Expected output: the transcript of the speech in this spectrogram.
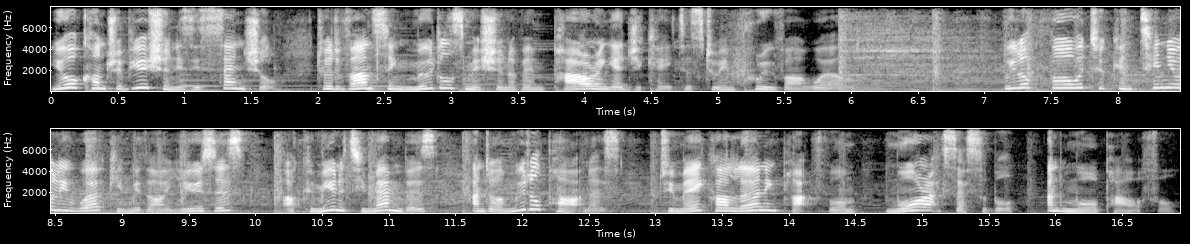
Your contribution is essential to advancing Moodle's mission of empowering educators to improve our world. We look forward to continually working with our users, our community members and our Moodle partners to make our learning platform more accessible and more powerful.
